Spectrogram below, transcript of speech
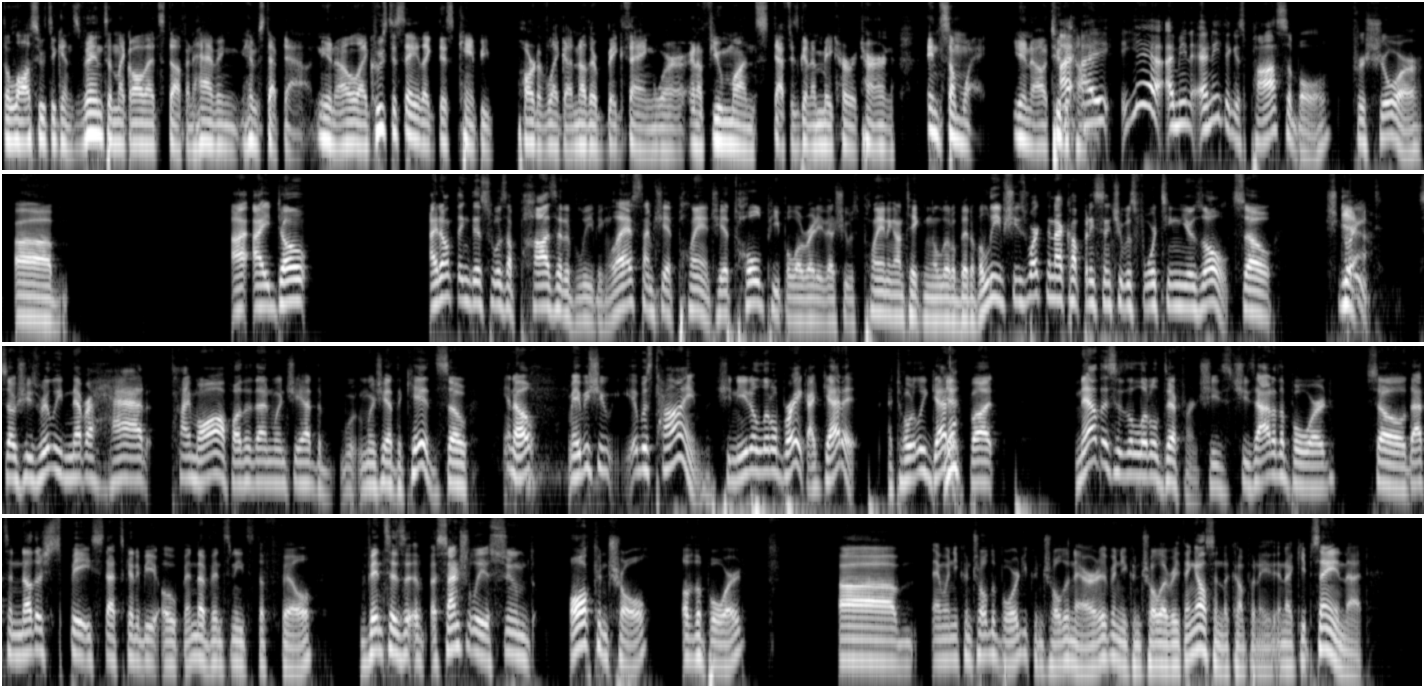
the lawsuits against Vince and like all that stuff and having him step down, you know, like who's to say like this can't be part of like another big thing where in a few months Steph is going to make her return in some way, you know, to the company. I, I yeah, I mean anything is possible for sure. Um, I I don't I don't think this was a positive leaving. Last time she had planned, she had told people already that she was planning on taking a little bit of a leave. She's worked in that company since she was 14 years old, so straight. Yeah. So she's really never had time off other than when she had the when she had the kids. So you know, maybe she it was time. She needed a little break. I get it. I totally get Yeah. it. But now this is a little different. She's she's out of the board, so that's another space that's going to be open that Vince needs to fill. Vince has essentially assumed all control of the board. Um, and when you control the board, you control the narrative and you control everything else in the company. And I keep saying that.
